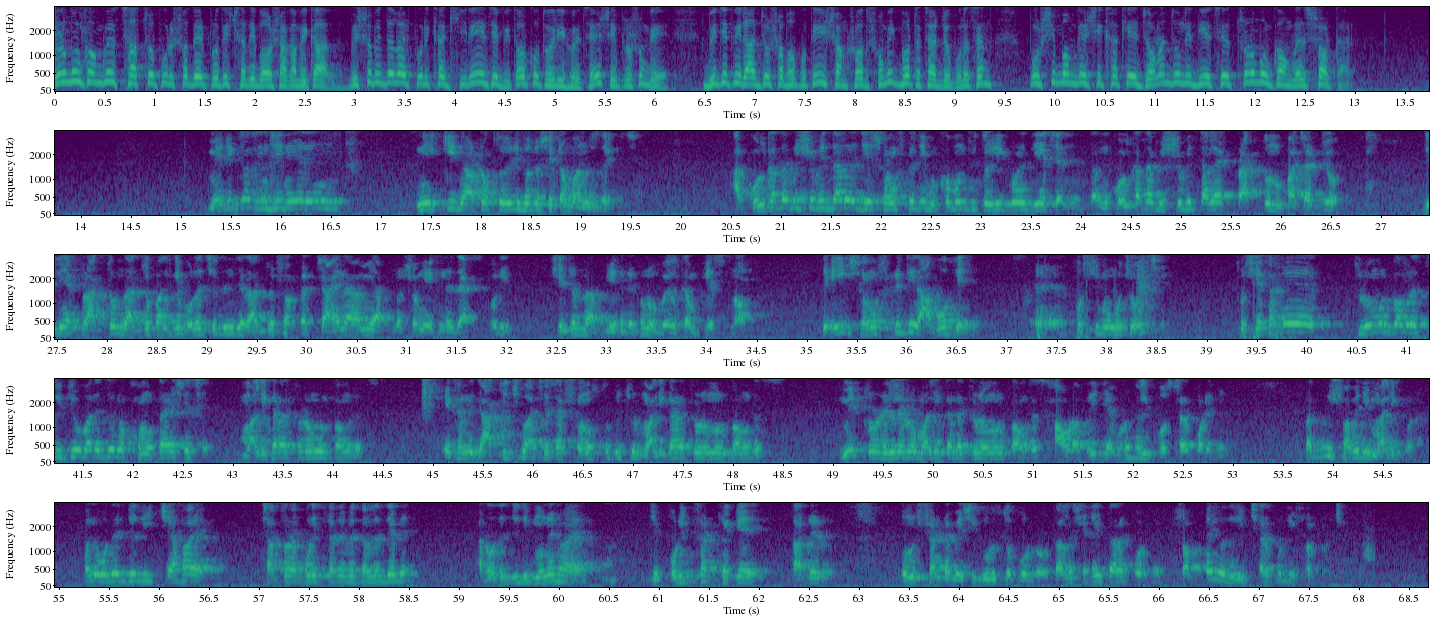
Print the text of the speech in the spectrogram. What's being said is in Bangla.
তৃণমূল কংগ্রেস ছাত্র পরিষদের প্রতিষ্ঠা দিবস আগামীকাল। বিশ্ববিদ্যালয়ের পরীক্ষা ঘিরে যে বিতর্ক তৈরি হয়েছে, সেই প্রসঙ্গে বিজেপি রাজ্য সভাপতি সাংসদ শ্রমিক ভট্টাচার্য বলেছেন পশ্চিমবঙ্গের শিক্ষাকে জলাঞ্জলি দিয়েছে তৃণমূল কংগ্রেস সরকার। মেডিকেল ইঞ্জিনিয়ারিং নিয়ে কি নাটক তৈরি হলো সেটাও মানুষ দেখেছে। আর কলকাতা বিশ্ববিদ্যালয়ে যে সংস্কৃতি মুখ্যমন্ত্রী তৈরি করে দিয়েছেন, কারণ কলকাতা বিশ্ববিদ্যালয়ে এক প্রাক্তন উপাচার্য তিনি এক প্রাক্তন রাজ্যপালকে বলেছিলেন যে, রাজ্য সরকার চায় না আমি আপনার সঙ্গে এখানে দেখা করি, সেজন্য আপনি এখানে কোনো ওয়েলকাম গেস্ট নন। তো এই সংস্কৃতির আবহে পশ্চিমবঙ্গ চলছে। তো সেখানে তৃণমূল কংগ্রেস তৃতীয়বারের জন্য ক্ষমতায় এসেছে, মালিকানা তৃণমূল কংগ্রেস। এখানে যা কিছু আছে তার সমস্ত কিছুর মালিকানা তৃণমূল কংগ্রেস। মেট্রো রেলেরও মালিকানা তৃণমূল কংগ্রেস, হাওড়া ব্রিজে এখনও খালি পোস্টার পড়েনি। বাকি সবেরই মালিক ওরা ফলে ওদের যদি ইচ্ছা হয় ছাত্ররা পরীক্ষা দেবে তাহলে দেবে। আর ওদের যদি মনে হয় যে পরীক্ষার থেকে তাদের অনুষ্ঠানটা বেশি গুরুত্বপূর্ণ, তাহলে সেটাই তারা করবে। সবটাই ওদের ইচ্ছার উপর নির্ভর করছে।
